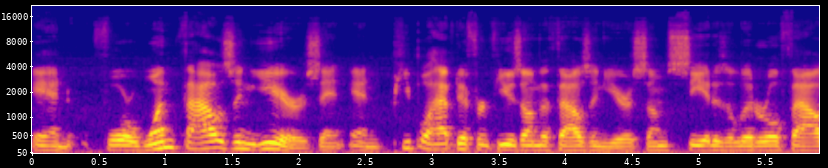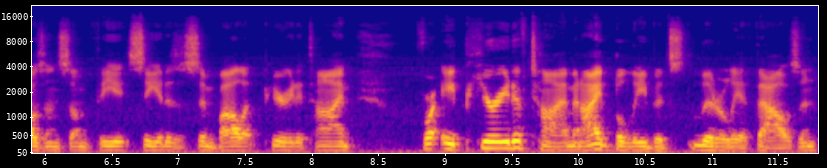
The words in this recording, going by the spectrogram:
And for 1,000 years, and, and people have different views on the thousand years. Some see it as a literal thousand, some see it as a symbolic period of time. For a period of time, and I believe it's literally a thousand,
